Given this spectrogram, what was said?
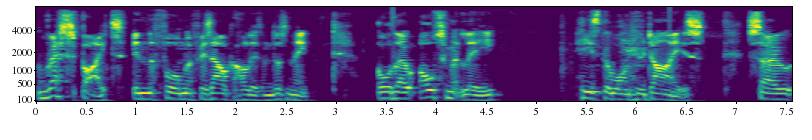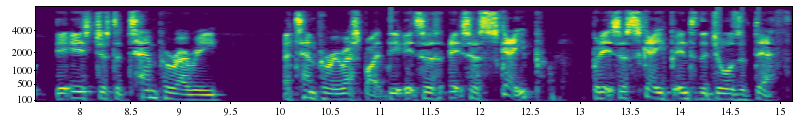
respite in the form of his alcoholism, doesn't he? Although ultimately, he's the one who dies. So it is just a temporary, a temporary respite. The, it's a, it's escape, but it's escape into the jaws of death.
